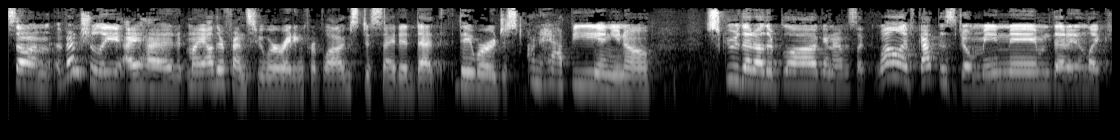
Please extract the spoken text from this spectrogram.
So um, eventually, I had my other friends who were writing for blogs decided that they were just unhappy, and you know, screw that other blog. And I was like, well, I've got this domain name that I like.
